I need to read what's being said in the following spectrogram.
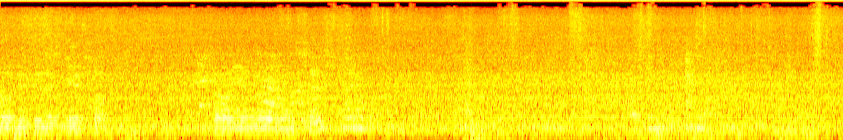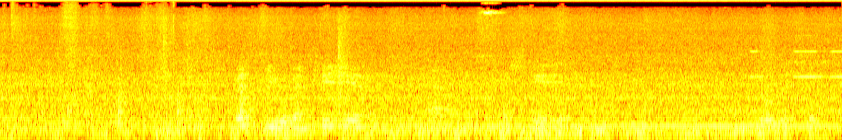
So this is a case of ovarian cyst. Fluid anterior and posterior. lobe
